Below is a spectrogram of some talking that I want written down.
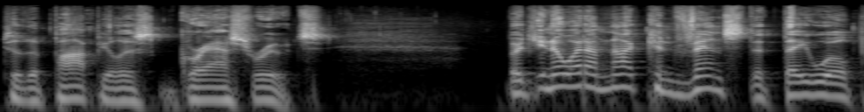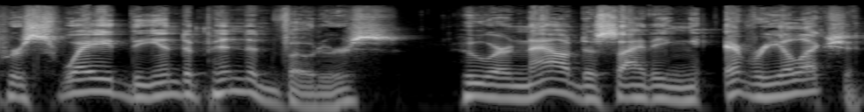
to the populist grassroots. But you know what? I'm not convinced that they will persuade the independent voters who are now deciding every election.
